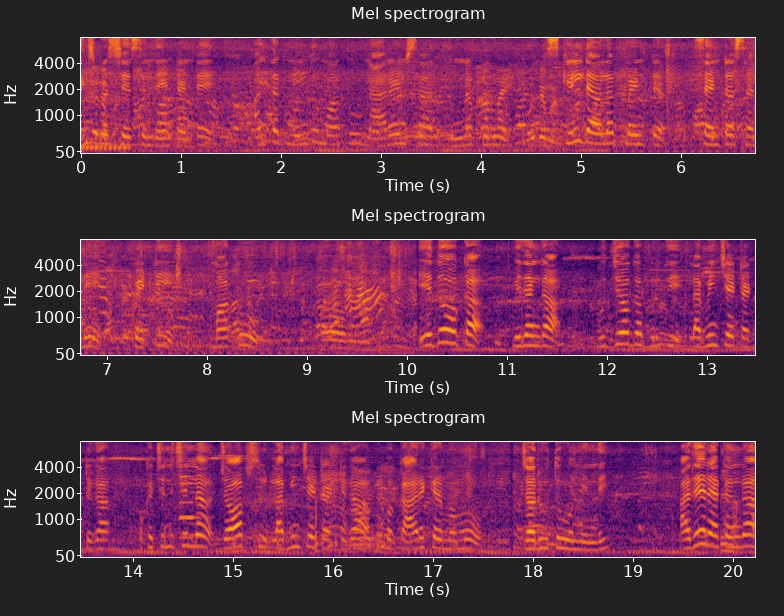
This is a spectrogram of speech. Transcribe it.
ఎక్స్ప్రెస్ చేసింది ఏంటంటే అంతకుముందు మాకు నారాయణ సార్ ఉన్నప్పుడు స్కిల్ డెవలప్మెంట్ సెంటర్స్ అని పెట్టి మాకు ఏదో ఒక విధంగా ఉద్యోగ భృతి లభించేటట్టుగా ఒక చిన్న చిన్న జాబ్స్ లభించేటట్టుగా ఒక కార్యక్రమము జరుగుతూ ఉండింది. అదే రకంగా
